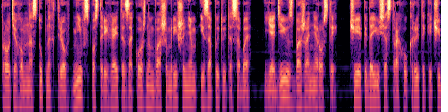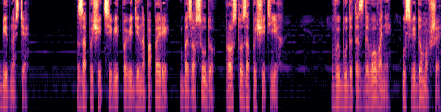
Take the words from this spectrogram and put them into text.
Протягом наступних трьох днів спостерігайте за кожним вашим рішенням і запитуйте себе, я дію з бажання рости, чи я піддаюся страху критики чи бідності. Запишіть ці відповіді на папері, без осуду, просто запишіть їх. Ви будете здивовані, усвідомивши,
